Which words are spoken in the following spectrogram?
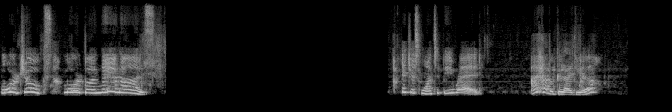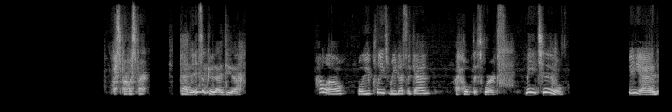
more jokes, more bananas. I just want to be read. I have a good idea. Whisper, whisper. That is a good idea. Hello, will you please read us again? I hope this works. Me too. The end.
